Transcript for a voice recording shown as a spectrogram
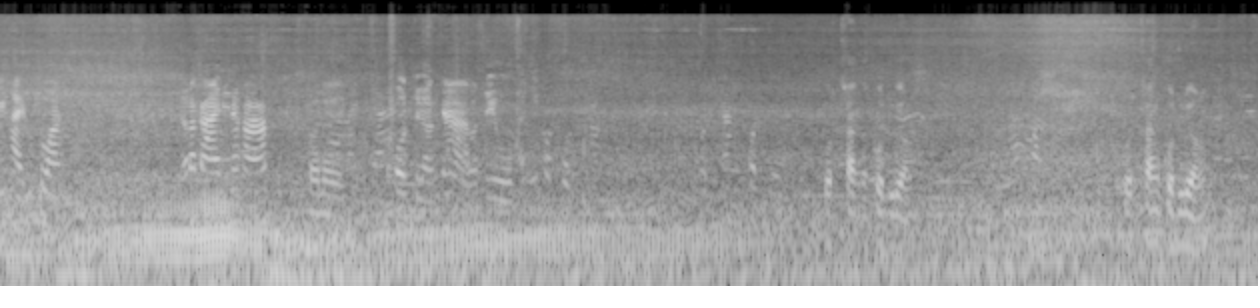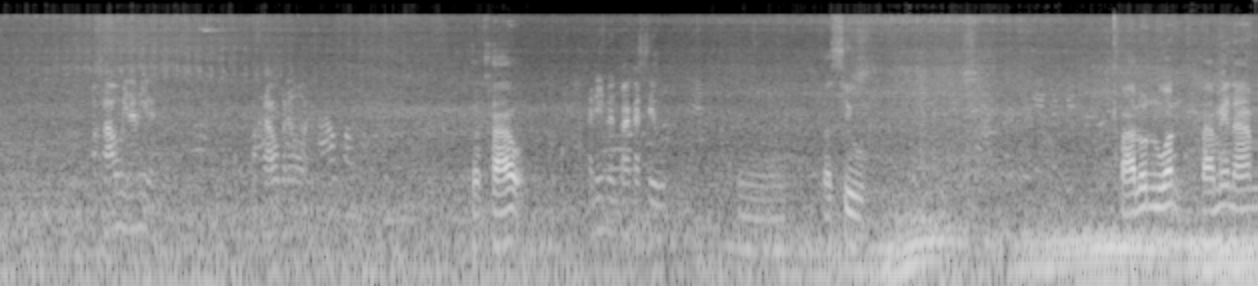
มีไข่ทุกตัวเนื้อปลากรายนี่นะครับปลาในโคตรเหลืองจ้าปลาซิวอันนี้ก็กดครั้งกดครั้งกดเหลืองกดคังกับกดเหลือง กดคังกดเหลือง ปลาเค้ามีนะพี่ปลาเค้ากระโดดเท้าเขากระข้าวอันนี้เป็นปลากระซิวอืมปลาซิว ปลาล้วนๆปลาแม่น้ำ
